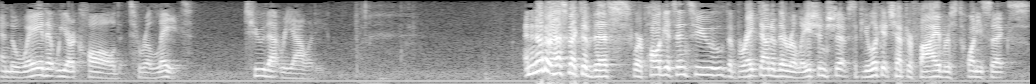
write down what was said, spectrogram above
and the way that we are called to relate to that reality. And another aspect of this, where Paul gets into the breakdown of their relationships, if you look at chapter 5, verse 26,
